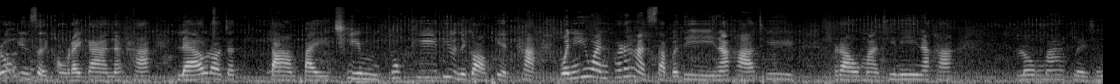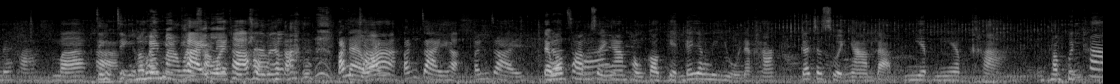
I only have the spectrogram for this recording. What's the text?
รูปอินเสิร์ตของรายการนะคะ แล้วเราจะตามไปชิมทุกที่ที่อยู่ในเกาะเกร็ดค่ะ วันนี้วันพฤหัสบดีนะคะที่เรามาที่นี่นะคะ โล่งมากเลยใช่ไหมคะมาจค่ะริงๆเราต้ไม่องมีมาใครวันเสาร์เลยค่ะอาทิตย์ใช่ไหมคะตั้งแต่ใจว่า ตั้งใจค่ะ ตั้งใจแต่ว่าความสวยงามของเกาะเกร็ดก็ยังมีอยู่นะคะ ก็จะสวยงามแบบเงียบๆค่ะ ขอบคุณค่ะ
